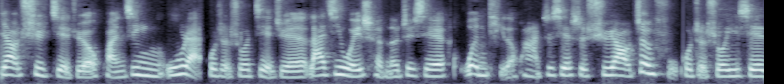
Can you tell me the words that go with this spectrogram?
要去解决环境污染，或者说解决垃圾围城的这些问题的话，这些是需要政府或者说一些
